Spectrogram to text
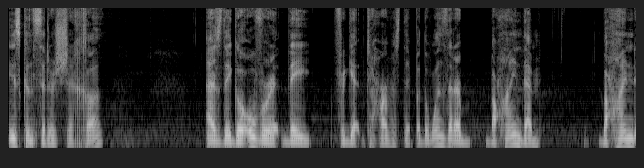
is considered shikcha. As they go over it, they forget to harvest it. But the ones that are behind them, behind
